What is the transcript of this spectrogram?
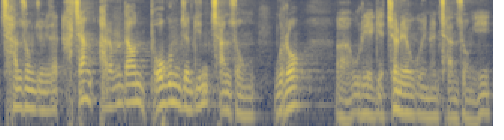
찬송 중에서 가장 아름다운 복음적인 찬송으로 어, 우리에게 전해오고 있는 찬송이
